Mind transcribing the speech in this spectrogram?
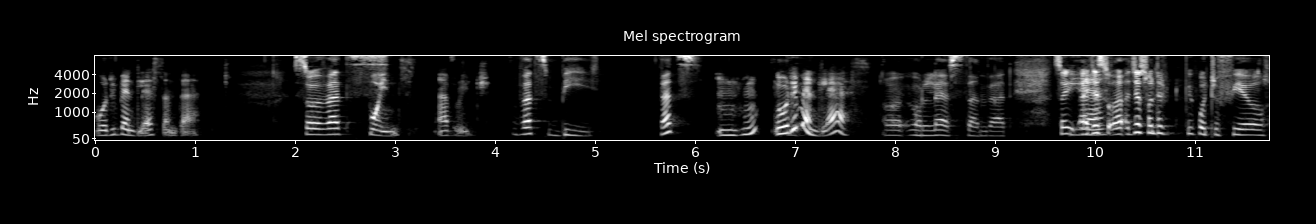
Or even less than that. so that's, Points average. that's B. That's, Mm-hmm. Or even less. or, or less than that. So I just I just wanted people to feel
